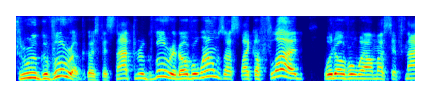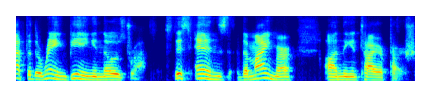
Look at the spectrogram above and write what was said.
through Gevura, because if it's not through Gevura, it overwhelms us like a flood would overwhelm us if not for the rain being in those droplets. This ends the maamar on the entire parsha.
